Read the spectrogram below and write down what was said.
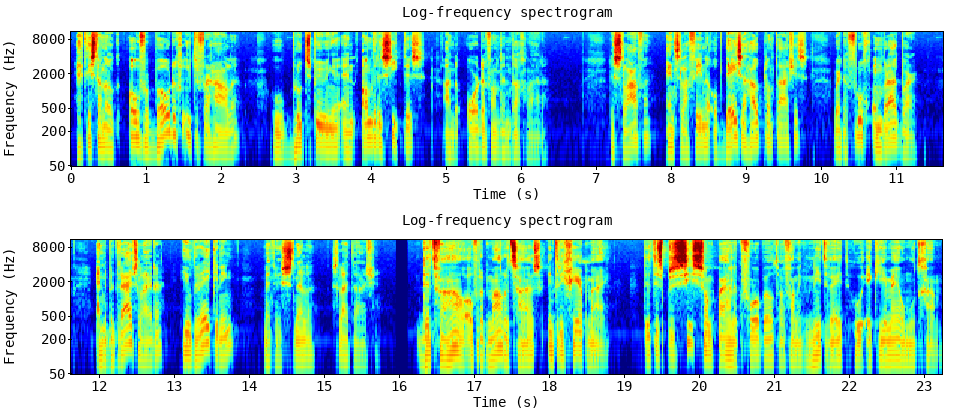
Het is dan ook overbodig u te verhalen hoe bloedspuwingen en andere ziektes aan de orde van den dag waren. De slaven en slavinnen op deze houtplantages werden vroeg onbruikbaar en de bedrijfsleider hield rekening met hun snelle slijtage. Dit verhaal over het Mauritshuis intrigeert mij. Dit is precies zo'n pijnlijk voorbeeld waarvan ik niet weet hoe ik hiermee om moet gaan.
